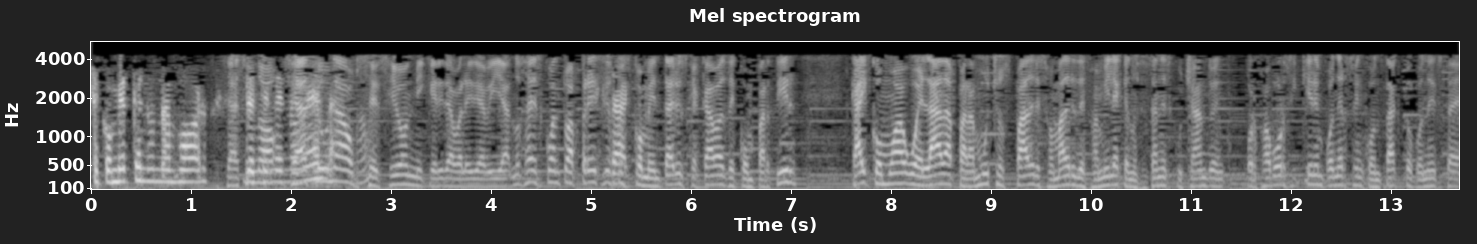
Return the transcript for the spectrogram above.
se convierte en un amor se hace una, Se hace una obsesión, mi querida Valeria Villa. No sabes cuánto aprecio estos comentarios que acabas de compartir cae como agua helada para muchos padres o madres de familia que nos están escuchando. Por favor, si quieren ponerse en contacto con esta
